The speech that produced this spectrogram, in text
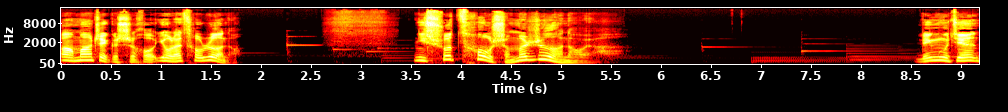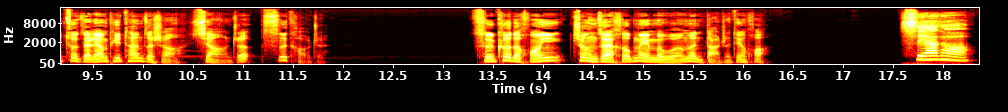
爸妈这个时候又来凑热闹，你说凑什么热闹呀？”林木间坐在凉皮摊子上，想着、思考着。此刻的黄英正在和妹妹文文打着电话。死丫头，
